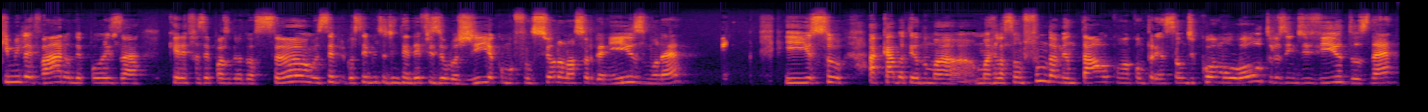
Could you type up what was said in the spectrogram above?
que me levaram depois a querer fazer pós-graduação. Eu sempre gostei muito de entender fisiologia, como funciona o nosso organismo, né? E isso acaba tendo uma, uma relação fundamental com a compreensão de como outros indivíduos, né,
